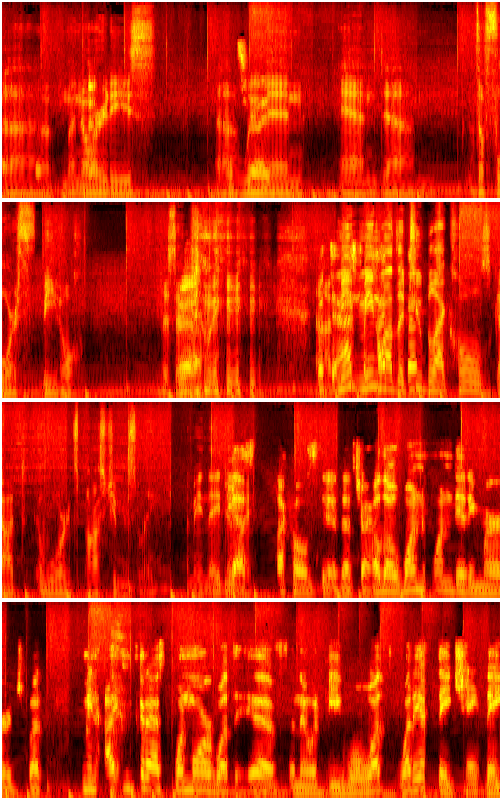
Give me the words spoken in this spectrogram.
uh, minorities uh, women, right. and um, the fourth Beatle, essentially. Yeah. Uh, mean, meanwhile, the two black holes got awards posthumously. I mean, they did. Yes, black holes did. That's right. Although one one did emerge, but I mean, I, you could ask one more what the if, and it would be, well, what what if they change? They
